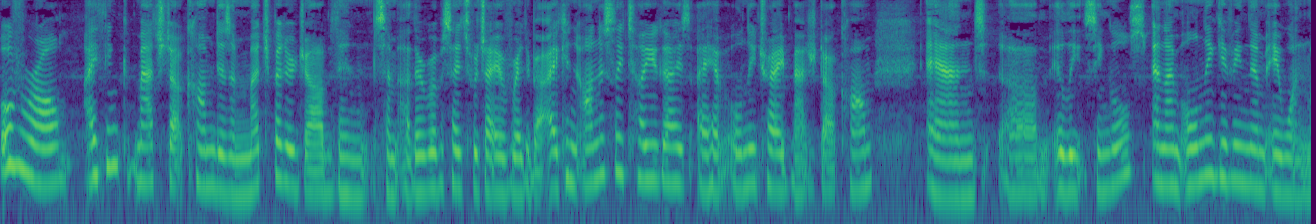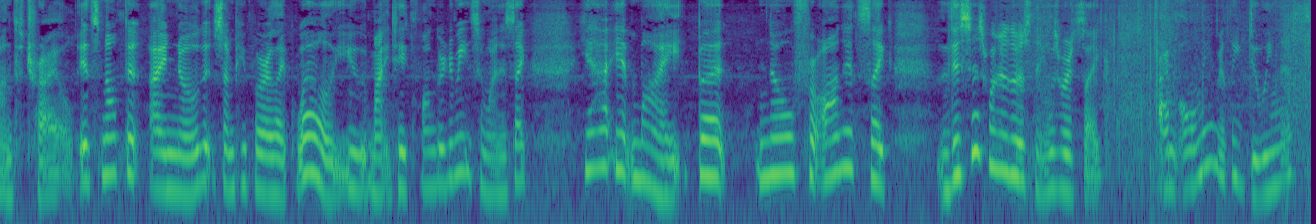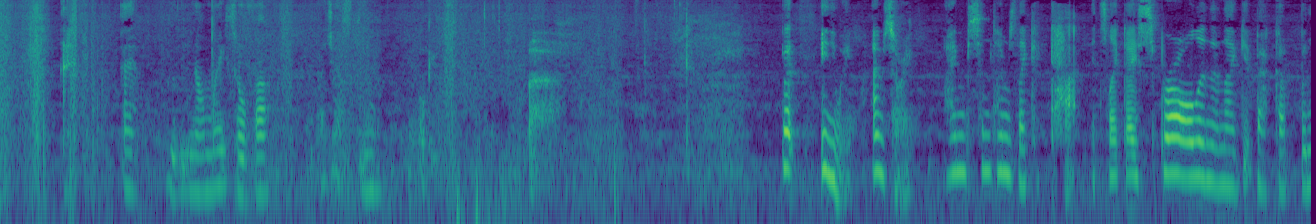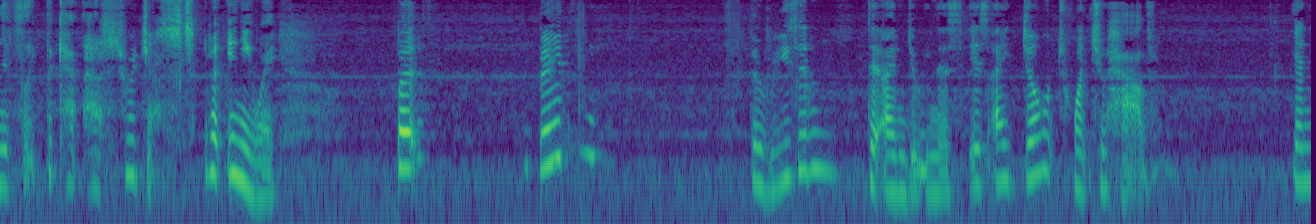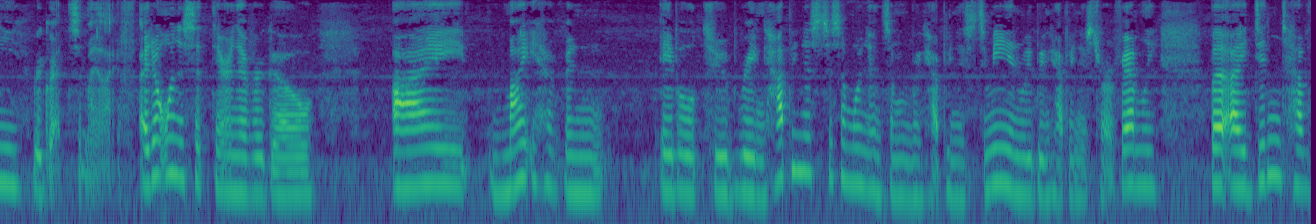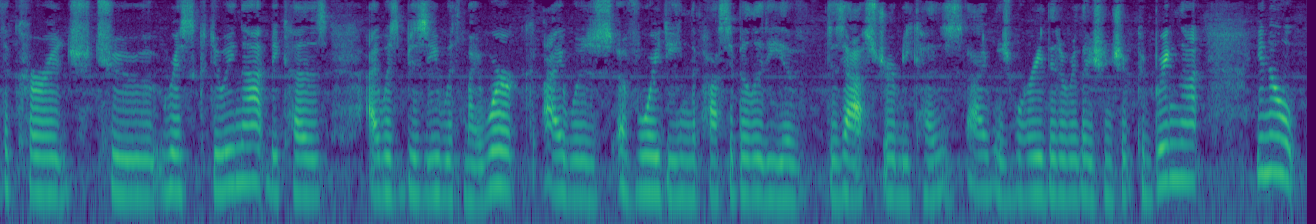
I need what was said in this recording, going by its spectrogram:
overall, I think Match.com does a much better job than some other websites which I have read about. I can honestly tell you guys, I have only tried Match.com and um, Elite Singles, and I'm only giving them a one month trial. It's not that I know that some people are like, well, you might take longer to meet someone. It's like, yeah, it might, but no, for Anna, it's like, this is one of those things where it's like, I'm only really doing this. Eh, moving on my sofa adjusting. Okay. But anyway, I'm sorry. I'm sometimes like a cat. It's like I sprawl and then I get back up, and it's like the cat has to adjust. But anyway, but maybe the reason that I'm doing this is I don't want to have any regrets in my life. I don't want to sit there and ever go, I might have been able to bring happiness to someone and someone bring happiness to me and we bring happiness to our family but I didn't have the courage to risk doing that because I was busy with my work. I was avoiding the possibility of disaster because I was worried that a relationship could bring that. You know,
